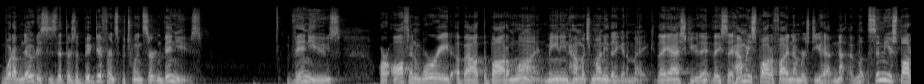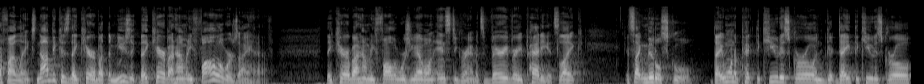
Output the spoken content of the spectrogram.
what I've noticed is that there's a big difference between certain venues. Venues are often worried about the bottom line, meaning how much money they're going to make. They ask you, they, they say, How many Spotify numbers do you have? Not, send me your Spotify links. Not because they care about the music, they care about how many followers I have. They care about how many followers you have on Instagram. It's very, very petty. It's like it's like middle school. They want to pick the cutest girl and get, date the cutest girl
